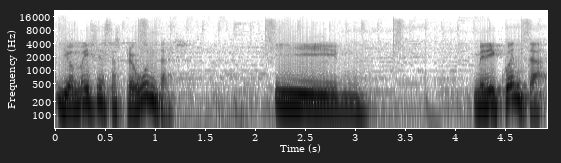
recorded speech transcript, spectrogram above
yo me hice estas preguntas. Y me di cuenta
